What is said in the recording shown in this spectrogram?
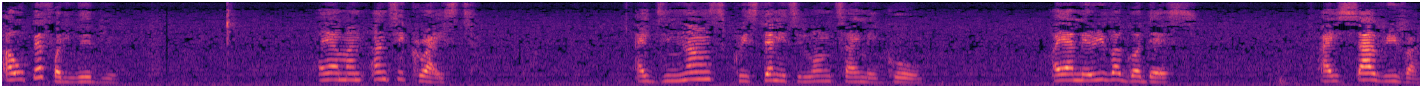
I will pay for the waybill. I am an antichrist. I denounced Christianity long time ago. I am a river goddess. I serve river.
